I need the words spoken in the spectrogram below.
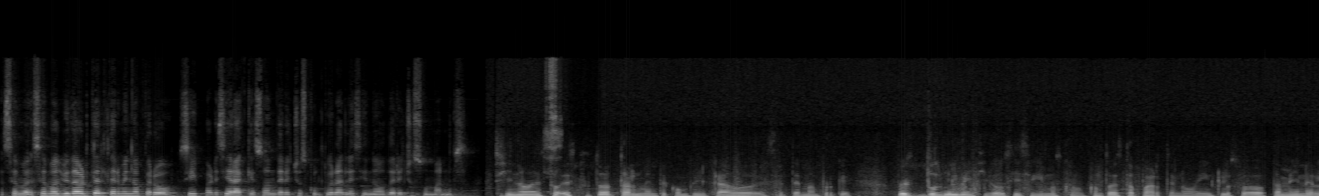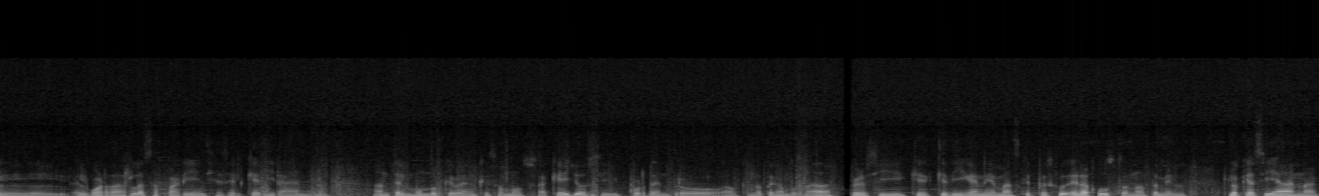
Se me, se me olvidó ahorita el término, pero sí, pareciera que son derechos culturales y no derechos humanos. Sí, no, esto, esto es totalmente complicado ese tema porque pues 2022 y seguimos con, con toda esta parte, ¿no? Incluso también el, el guardar las apariencias, el qué dirán, ante el mundo que vean que somos aquellos y por dentro, aunque no tengamos nada, pero sí que, que digan y además que pues era justo, ¿no? También lo que hacía Ana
